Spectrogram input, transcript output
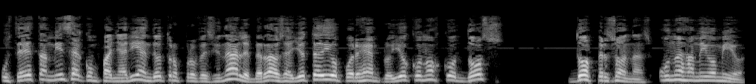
ustedes también se acompañarían de otros profesionales, ¿verdad? O sea, yo te digo, por ejemplo, yo conozco dos, dos personas, uno es amigo mío,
